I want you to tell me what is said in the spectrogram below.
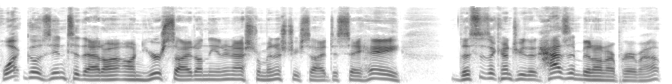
what goes into that on, on your side, on the international ministry side, to say, hey, this is a country that hasn't been on our prayer map,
